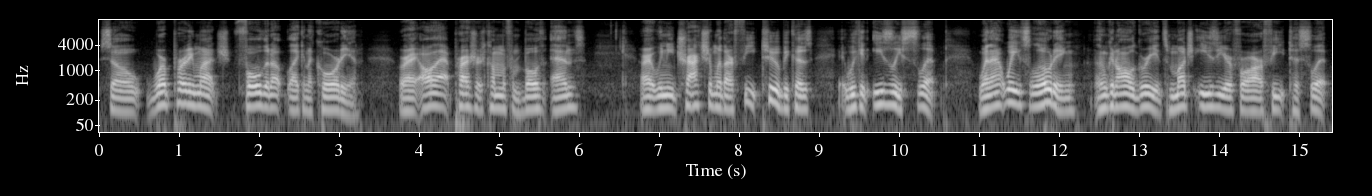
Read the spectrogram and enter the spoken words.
So we're pretty much folded up like an accordion, right? All that pressure is coming from both ends. All right, we need traction with our feet too because we could easily slip. When that weight's loading, and we can all agree it's much easier for our feet to slip.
